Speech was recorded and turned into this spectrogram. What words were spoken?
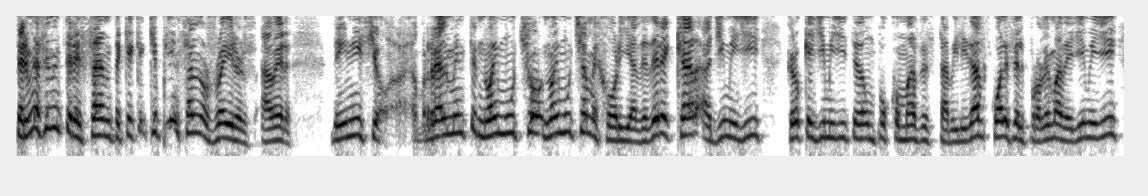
termina siendo interesante. ¿Qué, qué piensan los Raiders? A ver, de inicio, realmente no hay mucho, no hay mucha mejoría. De Derek Carr a Jimmy G, creo que Jimmy G te da un poco más de estabilidad. ¿Cuál es el problema de Jimmy G?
